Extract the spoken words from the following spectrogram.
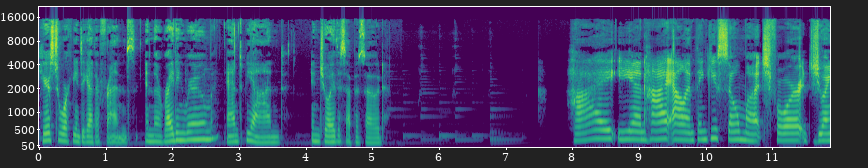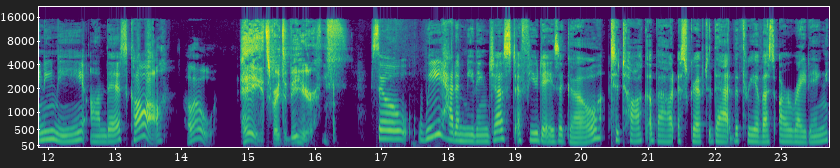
Here's to working together, friends, in the writing room and beyond. Enjoy this episode. Hi, Ian. Hi, Alan. Thank you so much for joining me on this call. Hello. Hey, it's great to be here. So, we had a meeting just a few days ago to talk about a script that the three of us are writing.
